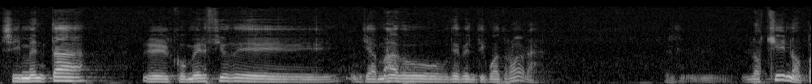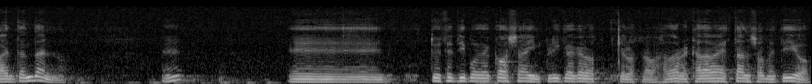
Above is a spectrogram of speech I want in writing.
Sin inventar el comercio de llamado de 24 horas. Los chinos, para entendernos. ¿eh? Eh, todo este tipo de cosas implica que los, que los trabajadores cada vez están sometidos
